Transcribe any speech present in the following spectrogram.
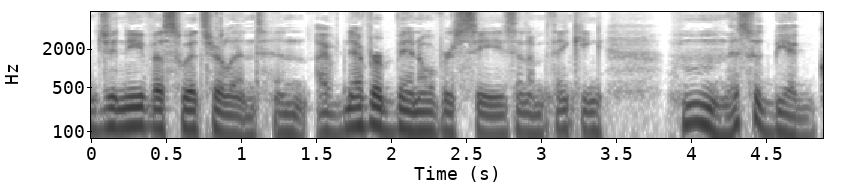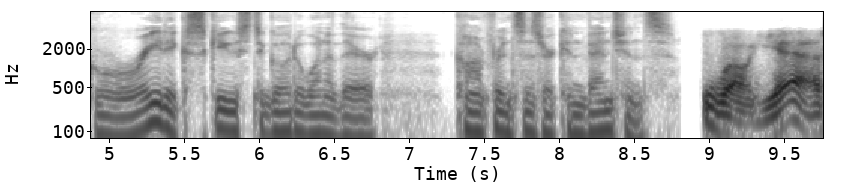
Geneva, Switzerland, and I've never been overseas. And I'm thinking, hmm, this would be a great excuse to go to one of their conferences or conventions. Well, yes.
